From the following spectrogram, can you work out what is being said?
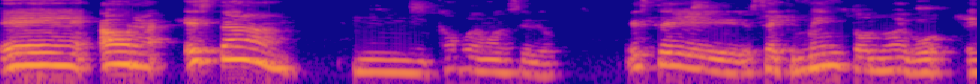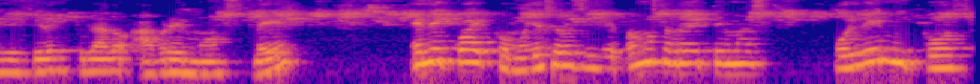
Eh, ahora, esta, mm, ¿cómo podemos decirlo? Este segmento nuevo eh, será titulado Habremos de, en el cual, como ya se los dije, vamos a hablar de temas polémicos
